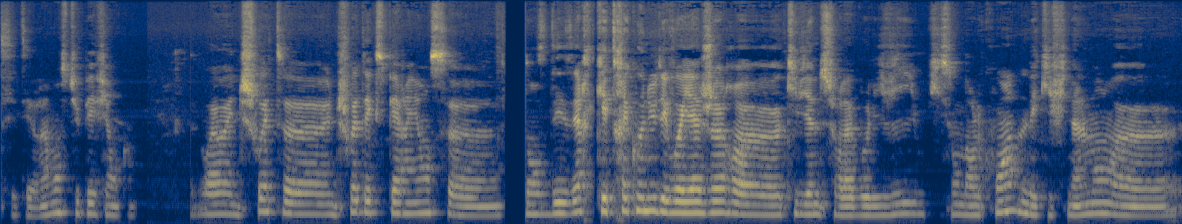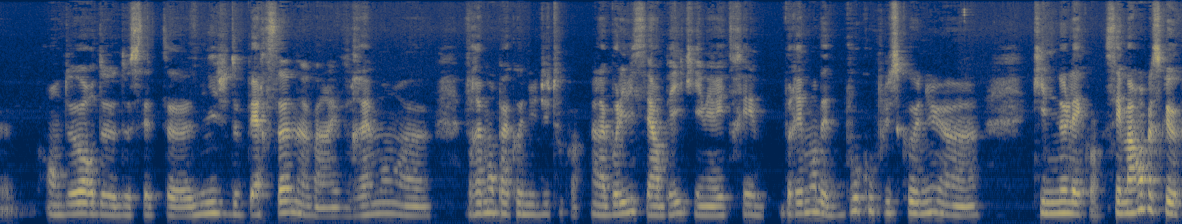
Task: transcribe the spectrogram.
C'était vraiment stupéfiant. Quoi. Ouais, ouais, une chouette, une chouette expérience, dans ce désert qui est très connu des voyageurs, qui viennent sur la Bolivie ou qui sont dans le coin, mais qui finalement, en dehors de cette, heu, niche de personnes, enfin est vraiment, heu, vraiment pas connu du tout, quoi. La Bolivie, c'est un pays qui mériterait vraiment d'être beaucoup plus connu, qu'il ne l'est. C'est marrant parce que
